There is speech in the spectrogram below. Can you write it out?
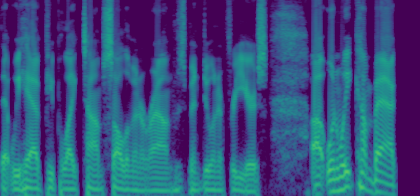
that we have people like Tom Sullivan around who's been doing it for years. Uh, when we come back,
